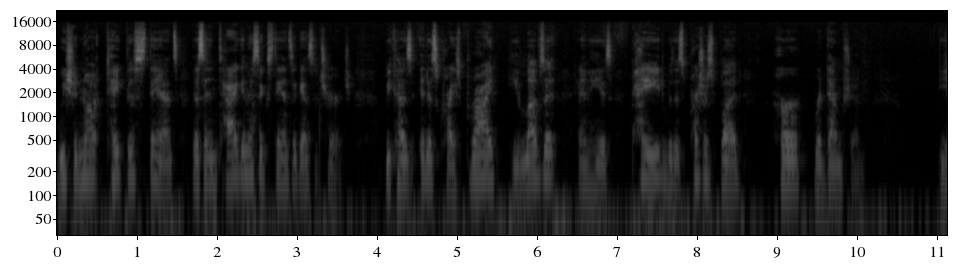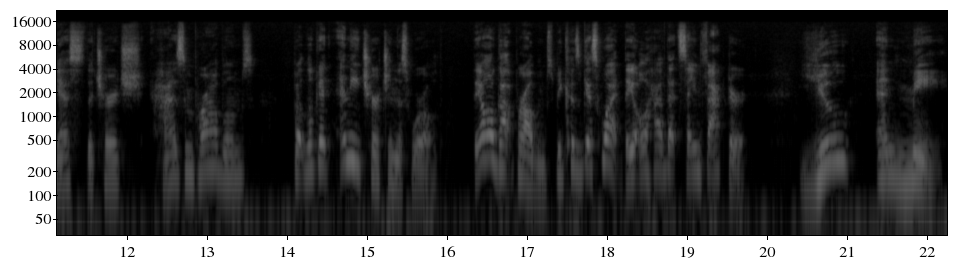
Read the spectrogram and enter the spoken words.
we should not take this stance, this antagonistic stance against the church, because it is Christ's bride, he loves it, and he has paid with his precious blood her redemption. Yes, the church has some problems, but look at any church in this world. They all got problems because guess what? They all have that same factor. You and me.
